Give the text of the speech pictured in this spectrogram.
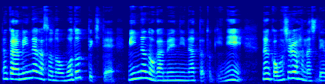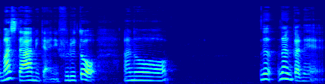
だからみんながその戻ってきて、みんなの画面になった時に、なんか面白い話出ました？みたいに振ると、あのな、なんかね、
